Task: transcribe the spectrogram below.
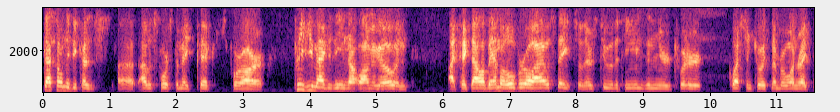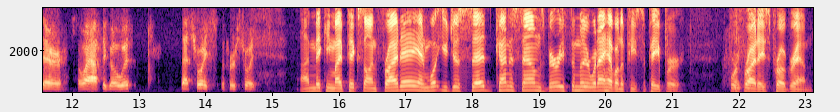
that's only because uh, I was forced to make picks for our preview magazine not long ago, and I picked Alabama over Ohio State. So there's two of the teams in your Twitter question choice number one right there. So I have to go with that choice, the first choice. I'm making my picks on Friday, and what you just said kind of sounds very familiar what I have on a piece of paper for Friday's program,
